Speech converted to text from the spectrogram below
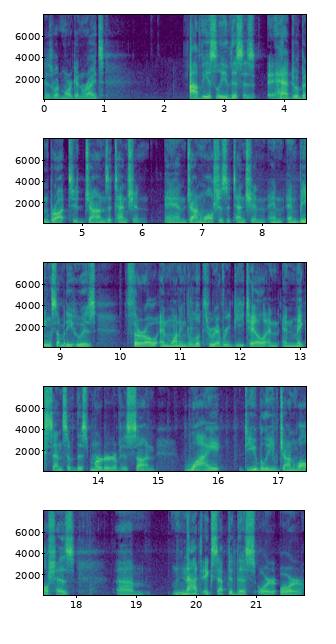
is what Morgan writes. Obviously, this has had to have been brought to John's attention and John Walsh's attention, and, and being somebody who is thorough and wanting to look through every detail and, and make sense of this murder of his son. Why do you believe John Walsh has um, not accepted this or or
